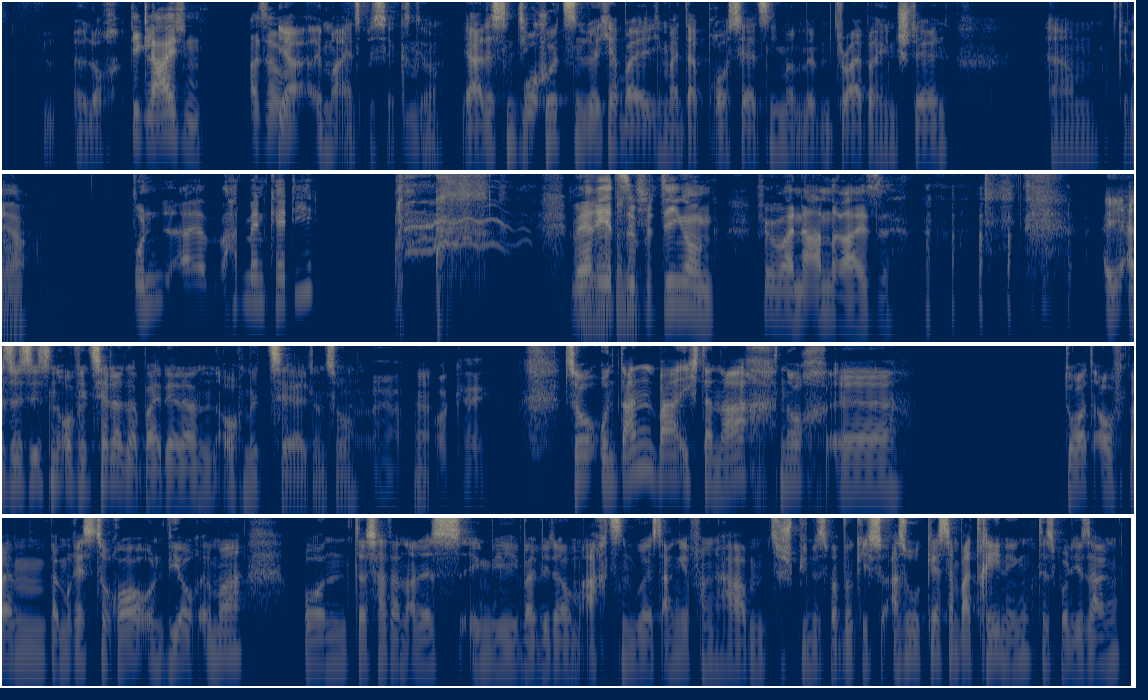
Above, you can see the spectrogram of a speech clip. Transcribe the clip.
äh, Loch. Die gleichen. Also, Ja, immer 1 bis 6, Mhm. genau. Ja, das sind die Oh. kurzen Löcher, weil ich meine, da brauchst du ja jetzt niemand mit dem Driver hinstellen. Ähm, genau. Ja. Und äh, hat man Caddy? Wäre Nee, jetzt eine nicht. Bedingung für meine Anreise. Also es ist ein Offizieller dabei, der dann auch mitzählt und so. Ja, Ja. okay. So, und dann war ich danach noch äh, dort auf beim, beim Restaurant und wie auch immer. Und das hat dann alles irgendwie, weil wir da um 18 Uhr erst angefangen haben zu spielen. Das war wirklich so. Achso, gestern war Training, das wollte ich sagen.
